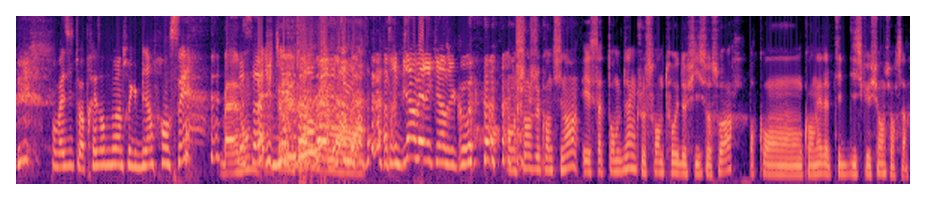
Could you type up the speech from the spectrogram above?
Bon, vas-y, toi, présente-nous un truc bien français. Bah non, ça, pas du tout, Un truc bien américain du coup. on change de continent et ça tombe bien que je sois entouré de filles ce soir pour qu'on qu'on ait la petite discussion sur ça.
